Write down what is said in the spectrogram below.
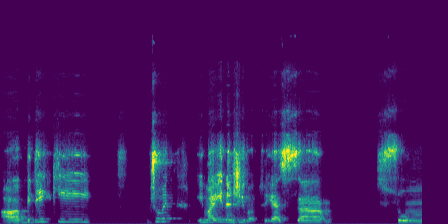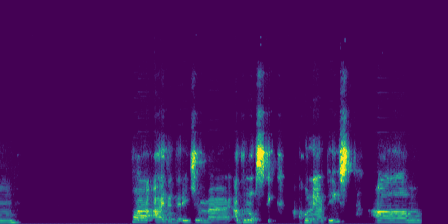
А, бидејќи човек има еден живот. Јас а, сум па ајде да речем агностик, ако не атеист. А,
